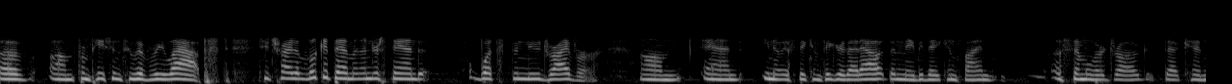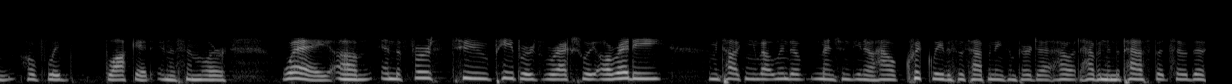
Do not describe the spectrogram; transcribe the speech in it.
of um, from patients who have relapsed to try to look at them and understand what's the new driver. Um, and you know if they can figure that out, then maybe they can find a similar drug that can hopefully block it in a similar way. Um, and the first two papers were actually already, I mean, talking about, Linda mentioned, you know, how quickly this is happening compared to how it happened in the past. But so the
